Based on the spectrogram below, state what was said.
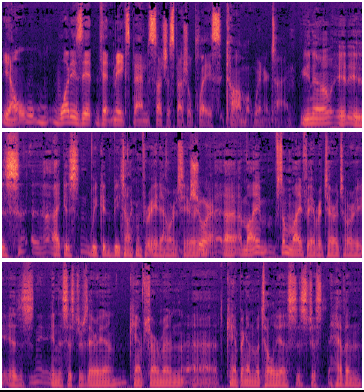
You know, what is it that makes Bend such a special place come wintertime? You know, it is. I could. We could be talking for eight hours here. Sure. Uh, my some of my favorite territory is in the Sisters area. Camp Sherman, uh, camping on the Metolius is just heaven.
